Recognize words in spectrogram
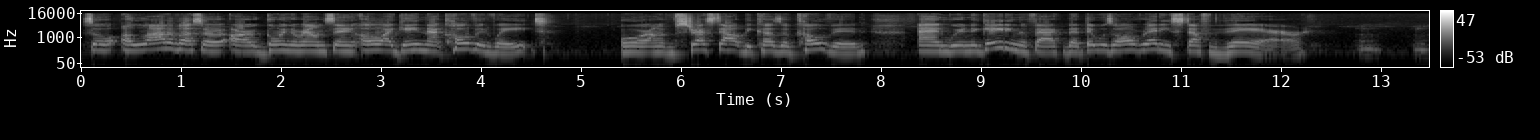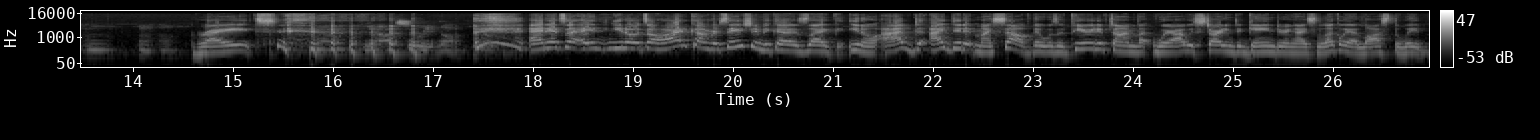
So a lot of us are, are going around saying, oh, I gained that COVID weight, or I'm stressed out because of COVID. And we're negating the fact that there was already stuff there. Mm-hmm, mm-hmm, mm-hmm. Right? Yeah, I see where you're going. and it's a and, you know it's a hard conversation because like you know i i did it myself there was a period of time where i was starting to gain during ice luckily i lost the weight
